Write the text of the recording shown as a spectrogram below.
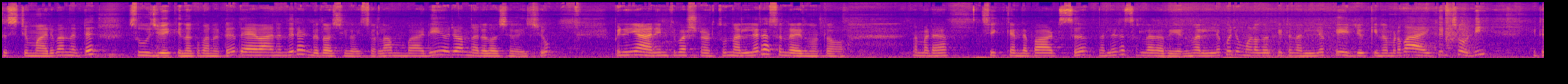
സിസ്റ്റർമാർ വന്നിട്ട് സൂചി വയ്ക്കുന്നൊക്കെ പറഞ്ഞിട്ട് ദേവാനന്ദ് രണ്ട് ദോശ കഴിച്ചുള്ളൂ. അമ്പാടി ഒരു ഒന്നര ദോശ കഴിച്ചു. പിന്നെ ഞാൻ എനിക്ക് ഭക്ഷണം എടുത്തു. നല്ല രസമുണ്ടായിരുന്നു കേട്ടോ. നമ്മുടെ ചിക്കന്റെ പാർട്സ് നല്ല രസമുള്ള കറിയാണ്. നല്ല കുരുമുളകൊക്കെ ഇട്ട് നല്ല എരിവൊക്കെ നമ്മുടെ വായിക്ക് ഒരു ചൊടി ഇട്ട്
